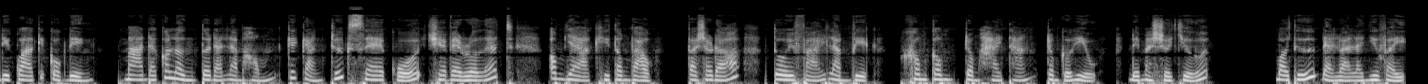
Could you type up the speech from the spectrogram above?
đi qua cái cột điện mà đã có lần tôi đã làm hỏng cái cản trước xe của Chevrolet, ông già khi tông vào, và sau đó tôi phải làm việc không công trong hai tháng trong cửa hiệu để mà sửa chữa. Mọi thứ đại loại là như vậy,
